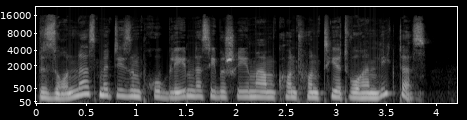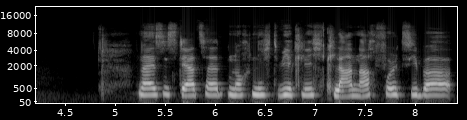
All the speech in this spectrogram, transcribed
besonders mit diesem Problem, das Sie beschrieben haben, konfrontiert. Woran liegt das? Na, es ist derzeit noch nicht wirklich klar nachvollziehbar,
